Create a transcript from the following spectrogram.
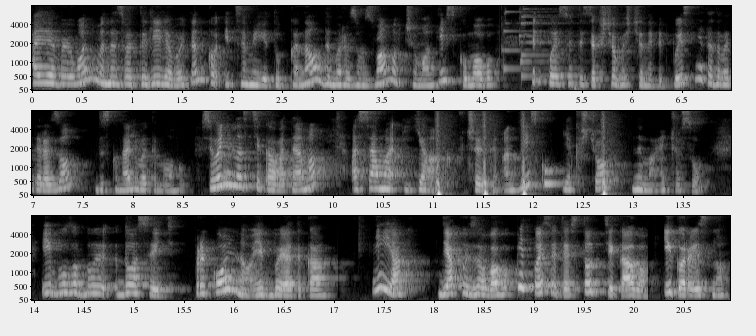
Hi everyone! Мене звати Ліля Войтенко і це мій YouTube канал, де ми разом з вами вчимо англійську мову. Підписуйтесь, якщо ви ще не підписані, та давайте разом вдосконалювати мову. Сьогодні у нас цікава тема, а саме як вчити англійську, якщо немає часу. І було б досить прикольно, якби я така ніяк. Дякую за увагу. Підписуйтесь, тут цікаво і корисно.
